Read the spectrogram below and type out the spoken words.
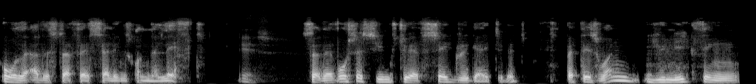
all the other stuff they're selling on the left. Yes. So they've also seems to have segregated it. But there's one unique thing,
